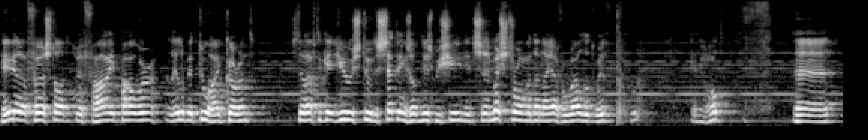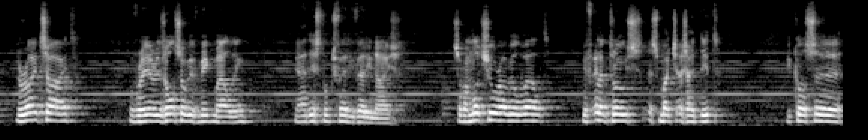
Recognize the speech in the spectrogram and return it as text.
Here I first started with high power, a little bit too high current. Still have to get used to the settings of this machine. It's uh, much stronger than I ever welded with. Ooh, getting hot. Uh, the right side over here is also with MIG welding. Yeah, this looks very, very nice. So I'm not sure I will weld with electrodes as much as I did. Because, uh,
